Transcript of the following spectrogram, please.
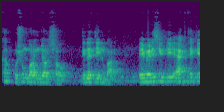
কাপ কুসুম গরম জল সহ দিনে তিনবার। এই মেডিসিনটি এক থেকে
